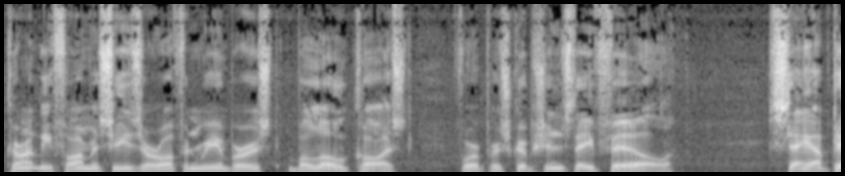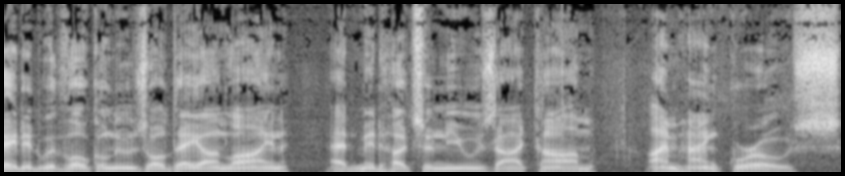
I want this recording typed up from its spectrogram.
Currently, pharmacies are often reimbursed below cost for prescriptions they fill. Stay updated with local news all day online at MidHudsonNews.com. I'm Hank Gross.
